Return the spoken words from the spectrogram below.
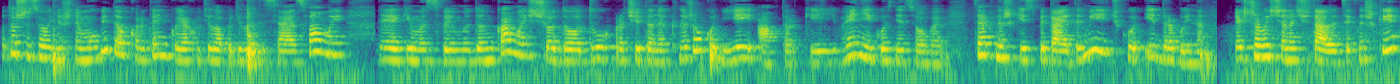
Отож, у сьогоднішньому відео коротенько я хотіла поділитися з вами деякими своїми думками щодо двох прочитаних книжок однієї авторки Євгенії Кузнєцової. Це книжки Спитайте Мієчку і Драбина. Якщо ви ще не читали ці книжки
